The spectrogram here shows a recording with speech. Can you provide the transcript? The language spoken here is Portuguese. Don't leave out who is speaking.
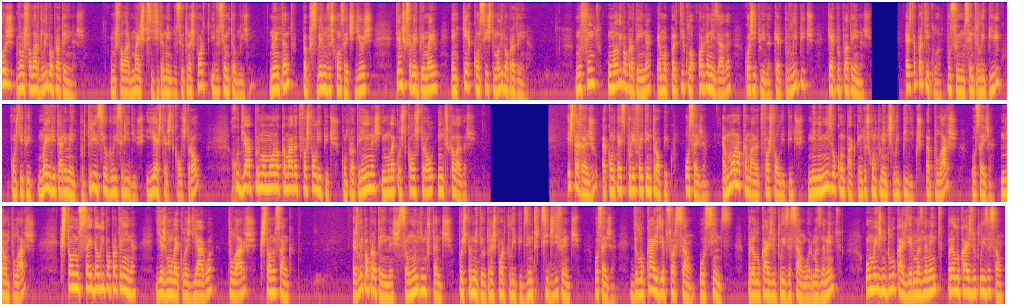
Speaker 1: Hoje vamos falar de lipoproteínas. Vamos falar mais especificamente do seu transporte e do seu metabolismo. No entanto, para percebermos os conceitos de hoje, temos que saber primeiro em que é que consiste uma lipoproteína. No fundo, uma lipoproteína é uma partícula organizada constituída quer por lípidos, quer por proteínas. Esta partícula possui um centro lipídico, constituído maioritariamente por triacilglicerídeos e ésteres de colesterol, rodeado por uma monocamada de fosfolípidos, com proteínas e moléculas de colesterol intercaladas. Este arranjo acontece por efeito entrópico, ou seja, a monocamada de fosfolípidos minimiza o contacto entre os componentes lipídicos apolares, ou seja, não polares, que estão no seio da lipoproteína, e as moléculas de água polares que estão no sangue. As lipoproteínas são muito importantes, pois permitem o transporte de lípidos entre tecidos diferentes, ou seja, de locais de absorção ou síntese para locais de utilização ou armazenamento, ou mesmo de locais de armazenamento para locais de utilização.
